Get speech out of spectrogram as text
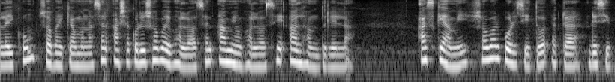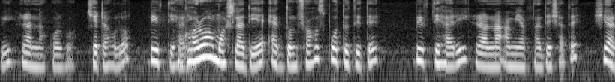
আলাইকুম, সবাই কেমন আছেন? আশা করি সবাই ভালো আছেন, আমিও ভালো আছি, আলহামদুলিল্লাহ। আজকে আমি সবার পরিচিত একটা রেসিপি রান্না করব, সেটা হলো বিফ তিহারি। ঘরোয়া মশলা দিয়ে একদম সহজ পদ্ধতিতে বিফ তিহারি রান্না আমি আপনাদের সাথে শেয়ার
